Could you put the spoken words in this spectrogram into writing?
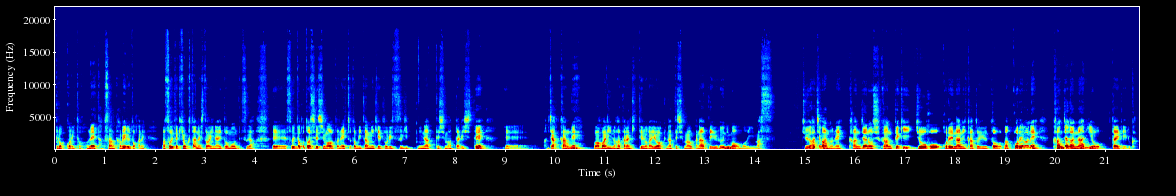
ブロッコリーとかね、たくさん食べるとかね、まあそういった極端な人はいないと思うんですが、えー、そういったことをしてしまうとね、ちょっとビタミン系取りすぎになってしまったりして、えー、若干ね、ワファリンの働きっていうのが弱くなってしまうかなっていうふうにも思います。18番のね、患者の主観的情報、これ何かというと、まあ、これはね、患者が何を訴えているか、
